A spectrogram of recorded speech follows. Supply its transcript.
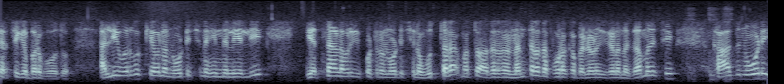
ಚರ್ಚೆಗೆ ಬರಬಹುದು ಅಲ್ಲಿವರೆಗೂ ಕೇವಲ ನೋಟಿಸಿನ ಹಿನ್ನೆಲೆಯಲ್ಲಿ ಯತ್ನಾಳ್ ಅವರಿಗೆ ಕೊಟ್ಟಿರುವ ನೋಟಿಸಿನ ಉತ್ತರ ಮತ್ತು ಅದರ ನಂತರದ ಪೂರಕ ಬೆಳವಣಿಗೆಗಳನ್ನು ಗಮನಿಸಿ, ಕಾದು ನೋಡಿ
